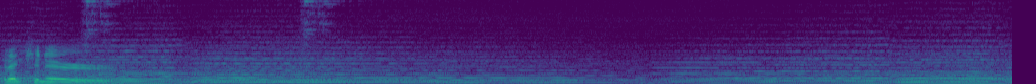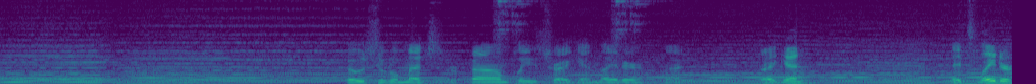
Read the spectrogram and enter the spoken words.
Connection error. No suitable matches were found. Please try again later. Right. Try again. It's later.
